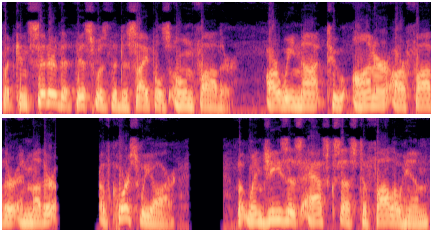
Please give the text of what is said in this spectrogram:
But consider that this was the disciple's own father. Are we not to honor our father and mother? Of course we are. But when Jesus asks us to follow him,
